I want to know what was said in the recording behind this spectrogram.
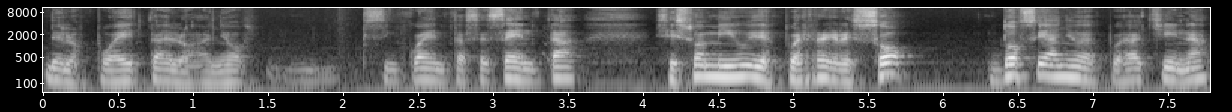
de los poetas de los años 50, 60, se hizo amigo y después regresó 12 años después a China,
